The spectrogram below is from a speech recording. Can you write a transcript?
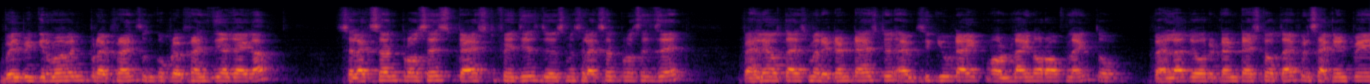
विल बी गिवन प्रेफरेंस उनको प्रेफरेंस दिया जाएगा। सिलेक्शन प्रोसेस टेस्ट फेजेस जो इसमें सिलेक्शन प्रोसेस है, पहले होता है इसमें written test MCQ type online और ऑफलाइन तो पहला जो रिटर्न टेस्ट होता है, फिर सेकंड पे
